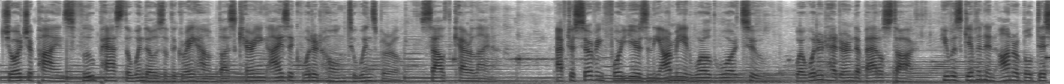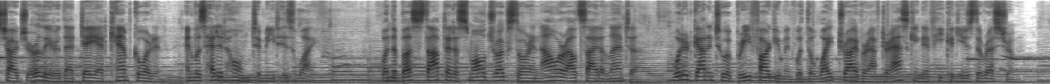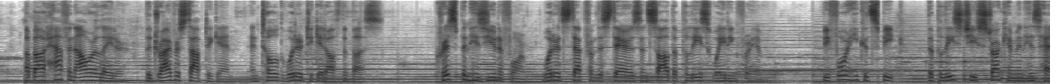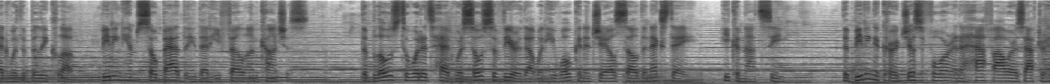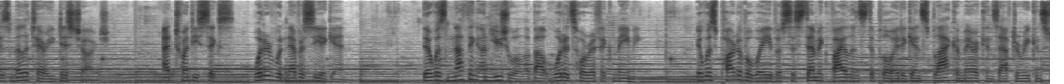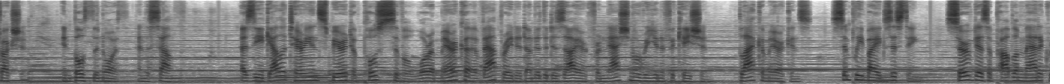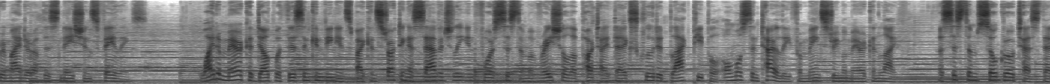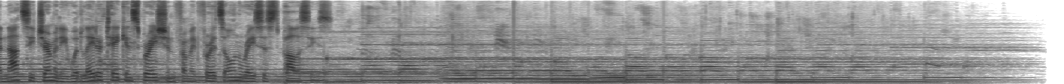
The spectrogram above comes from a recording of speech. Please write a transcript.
Georgia pines flew past the windows of the Greyhound bus carrying Isaac Woodard home to Winnsboro, South Carolina. After serving four years in the Army in World War II, where Woodard had earned a battle star, he was given an honorable discharge earlier that day at Camp Gordon and was headed home to meet his wife. When the bus stopped at a small drugstore an hour outside Atlanta, Woodard got into a brief argument with the white driver after asking if he could use the restroom. About half an hour later, the driver stopped again and told Woodard to get off the bus. Crisp in his uniform, Woodard stepped from the stairs and saw the police waiting for him. Before he could speak, the police chief struck him in his head with a billy club, beating him so badly that he fell unconscious. The blows to Woodard's head were so severe that when he woke in a jail cell the next day, he could not see. The beating occurred just four and a half hours after his military discharge. At 26, Woodard would never see again. There was nothing unusual about Woodard's horrific maiming. It was part of a wave of systemic violence deployed against black Americans after Reconstruction, in both the North and the South. As the egalitarian spirit of post Civil War America evaporated under the desire for national reunification, black Americans, simply by existing, served as a problematic reminder of this nation's failings. White America dealt with this inconvenience by constructing a savagely enforced system of racial apartheid that excluded black people almost entirely from mainstream American life. A system so grotesque that Nazi Germany would later take inspiration from it for its own racist policies.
